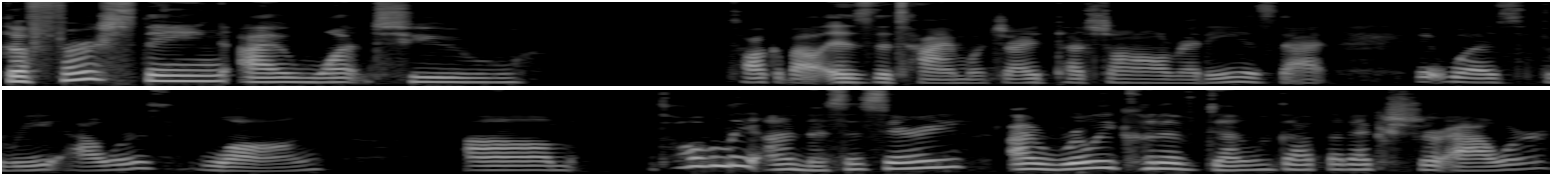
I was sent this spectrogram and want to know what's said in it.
The first thing I want to talk about is the time, which I touched on already, is that it was three hours long. Um, totally unnecessary. I really could have done without that extra hour.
